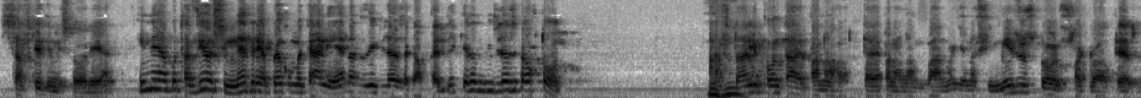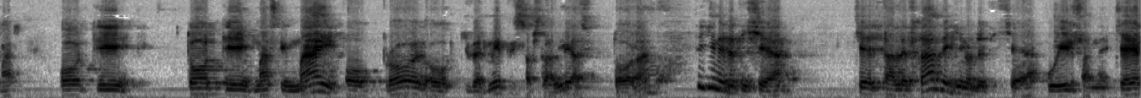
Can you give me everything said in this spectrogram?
σε αυτή την ιστορία είναι από τα δύο συνέδρια που έχουμε κάνει, ένα το 2015 και ένα το 2018. Αυτά λοιπόν τα, επανα, τα επαναλαμβάνω για να θυμίζω στους ακροατές μας ότι το ότι μας θυμάει ο, προ, ο κυβερνήτης της Αυστραλίας τώρα δεν γίνεται τυχαία και τα λεφτά δεν γίνονται τυχαία που ήρθανε και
